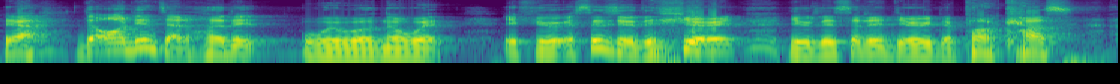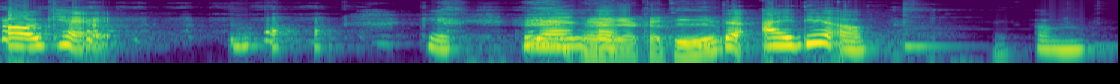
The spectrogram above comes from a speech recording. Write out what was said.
Yeah, the audience that heard it, we will know it. If you since you did hear it, you listened it during the podcast. okay. okay. Then uh, yeah, the idea of um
